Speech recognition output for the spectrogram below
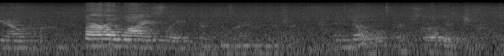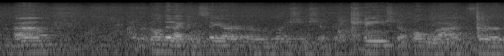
you know, borrow wisely. And? Absolutely. Um, I don't know that I can say our, our relationship has changed a whole lot. For,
